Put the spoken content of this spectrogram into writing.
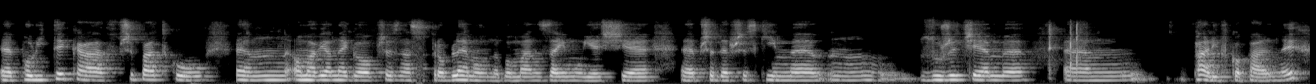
e, polityka w przypadku omawianego przez nas problemu, no bo MAN zajmuje się e, przede wszystkim zużyciem paliw kopalnych.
